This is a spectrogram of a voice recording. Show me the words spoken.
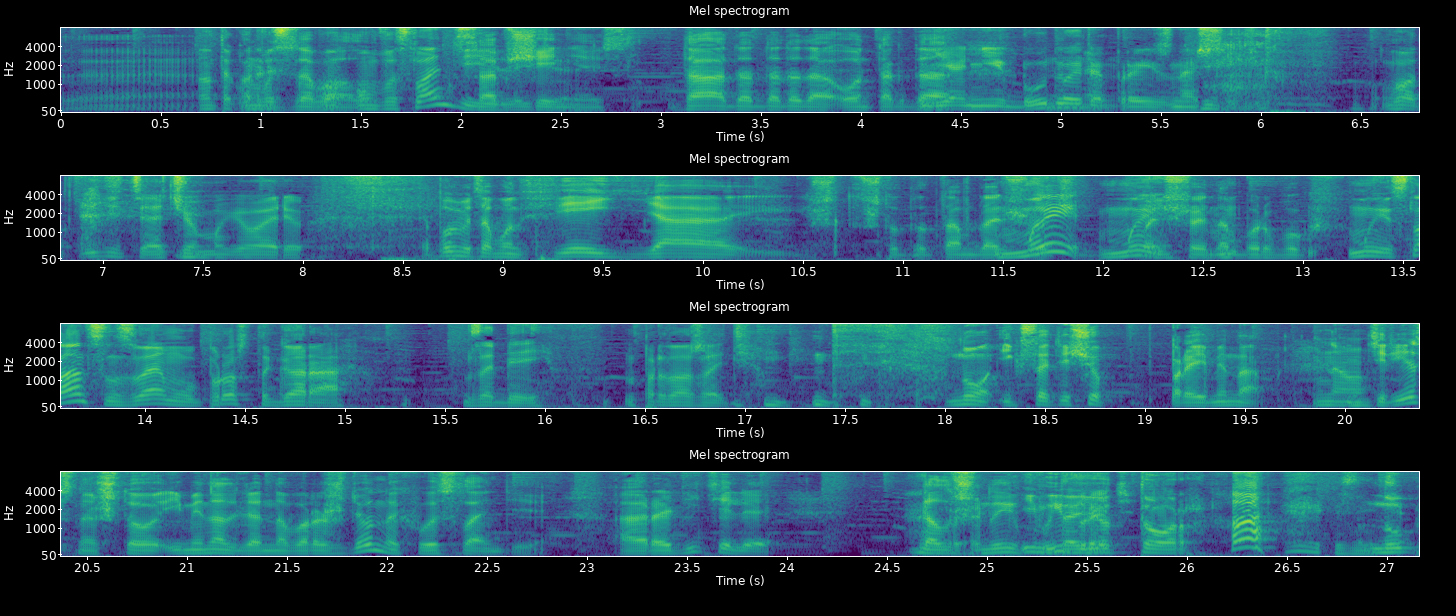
э, он, так, он, в, он, он в Исландии? Сообщение. Да, да, да, да, да, он тогда... Я не буду это произносить. Вот, видите, о чем мы говорим. Я помню, там он фея, что-то там дальше. Мы, мы, большой набор букв. Мы, исландцы, называем его просто гора. Забей. Продолжайте. Но, и, кстати, еще про имена. No. Интересно, что имена для новорожденных в Исландии, а родители должны Им выбрать... дает Тор. Ха! Ну,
